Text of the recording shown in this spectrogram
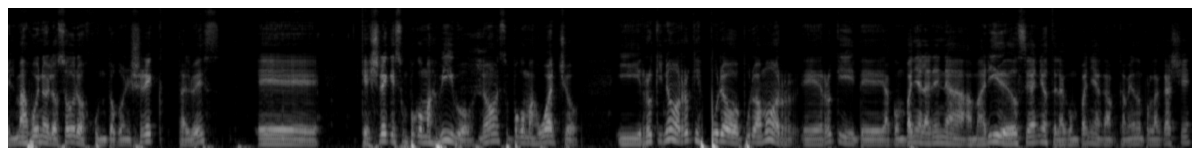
el más bueno de los ogros junto con Shrek, tal vez. Eh, que Shrek es un poco más vivo, ¿no? Es un poco más guacho. Y Rocky no, Rocky es puro, puro amor. Eh, Rocky te acompaña a la nena a Marie de 12 años, te la acompaña caminando por la calle,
